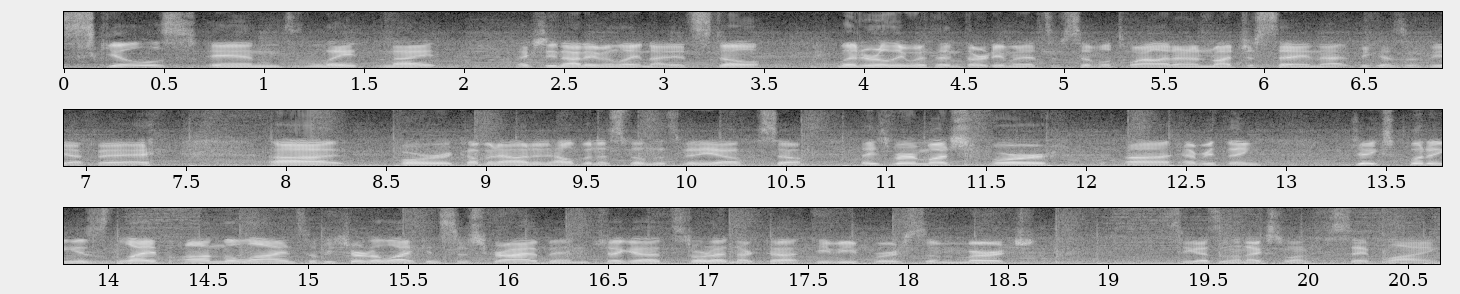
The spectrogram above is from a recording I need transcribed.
skills and late night, actually not even late night, it's still literally within 30 minutes of Civil Twilight, and I'm not just saying that because of the FAA, uh, for coming out and helping us film this video. So thanks very much for uh, everything. Jake's putting his life on the line, so be sure to like and subscribe and check out store.nurk.tv for some merch. See you guys on the next one. Stay flying.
